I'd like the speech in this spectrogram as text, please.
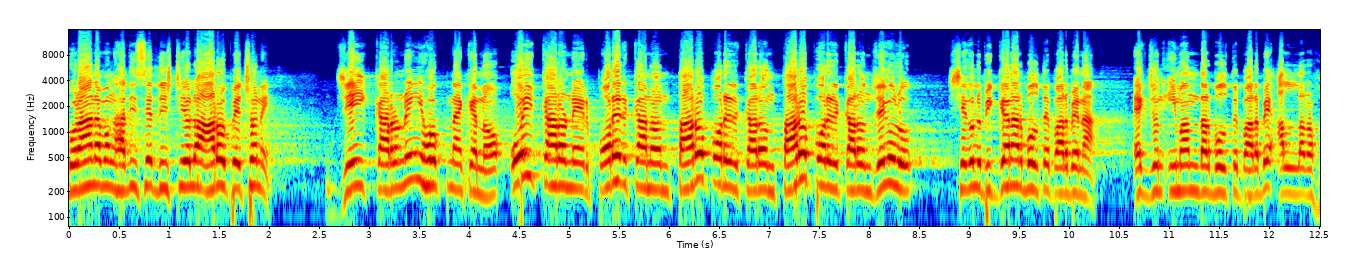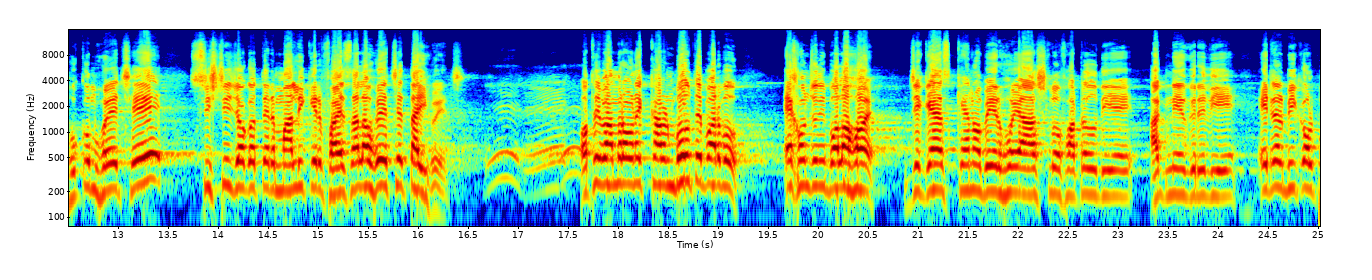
কোরআন এবং হাদিসের দৃষ্টি হলো আরও পেছনে। যেই কারণেই হোক না কেন, ওই কারণের পরের কারণ, তারও পরের কারণ, তারও পরের কারণ যেগুলো, সেগুলো বিজ্ঞান আর বলতে পারবে না। একজন ইমানদার বলতে পারবে, আল্লাহর হুকুম হয়েছে, সৃষ্টি জগতের মালিকের ফয়সালা হয়েছে, তাই হয়েছে। অতএব আমরা অনেক কারণ বলতে পারব এখন যদি বলা হয় যে গ্যাস কেন বের হয়ে আসলো ফাটল দিয়ে, আগ্নেয়গিরি দিয়ে, এটার বিকল্প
